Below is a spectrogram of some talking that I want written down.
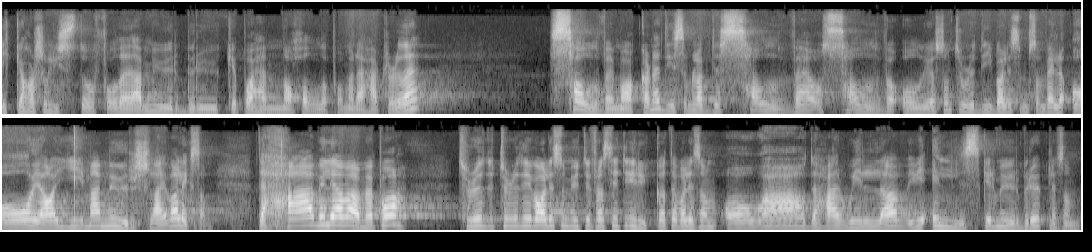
Ikke har så lyst til å få det der murbruket på hendene og holde på med det her. tror du det? Salvemakerne, de som lagde salve og salveolje og sånn, tror du de var liksom sånn veldig Å ja, gi meg mursleiva, liksom. Det her vil jeg være med på. Tror du, tror du de var liksom ut ifra sitt yrke at det var liksom Å, oh, wow, det her we love. Vi elsker murbruk. liksom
